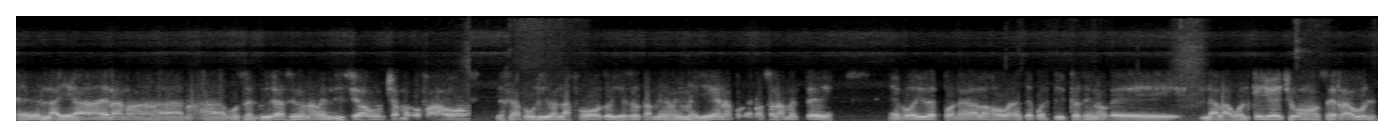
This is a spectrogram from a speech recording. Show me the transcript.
Eh, la llegada de la a, a, a ha sido una bendición, un chamaco fajón, que se ha pulido en la foto y eso también a mí me llena, porque no solamente he podido exponer a los jóvenes deportistas, sino que la labor que yo he hecho con José Raúl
